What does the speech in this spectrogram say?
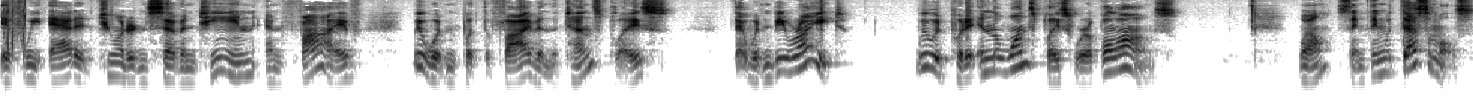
If we added 217 and 5, we wouldn't put the 5 in the tens place. That wouldn't be right. We would put it in the ones place where it belongs. Well, same thing with decimals.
